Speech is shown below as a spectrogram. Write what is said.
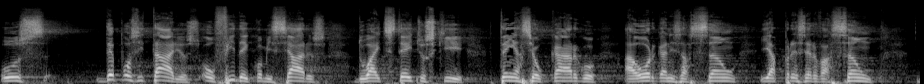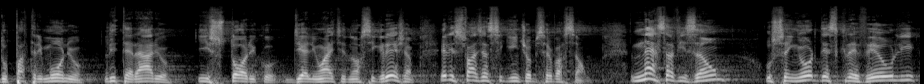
os depositários ou fideicomissários do White Status que têm a seu cargo a organização e a preservação do patrimônio literário e histórico de Ellen White de nossa igreja, eles fazem a seguinte observação: nessa visão, o Senhor descreveu-lhe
